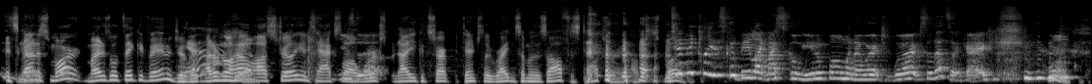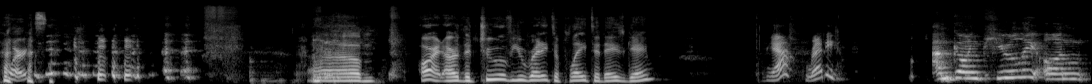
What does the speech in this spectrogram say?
It's kind of smart. Might as well take advantage of yeah. it. I don't know how yeah. Australian tax law works, but now you could start potentially writing some of this off as tax write well. Typically, this could be like my school uniform when I wear it to work, so that's okay. Hmm. Works. um, all right. Are the two of you ready to play today's game? Yeah, ready. I'm going purely on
